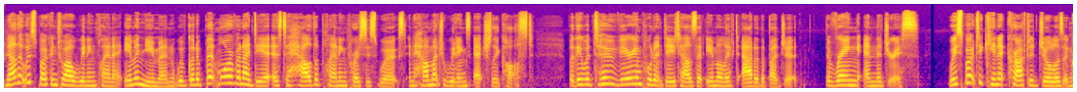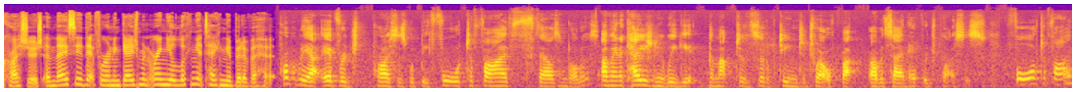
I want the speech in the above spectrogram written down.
Now that we've spoken to our wedding planner, Emma Newman, we've got a bit more of an idea as to how the planning process works and how much weddings actually cost. But there were two very important details that Emma left out of the budget the ring and the dress. We spoke to Kennett Crafted Jewelers in Christchurch, and they said that for an engagement ring, you're looking at taking a bit of a hit. Probably our average prices would be four to five thousand dollars. I mean, occasionally we get them up to sort of ten to twelve, but I would say an average price is four to five.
